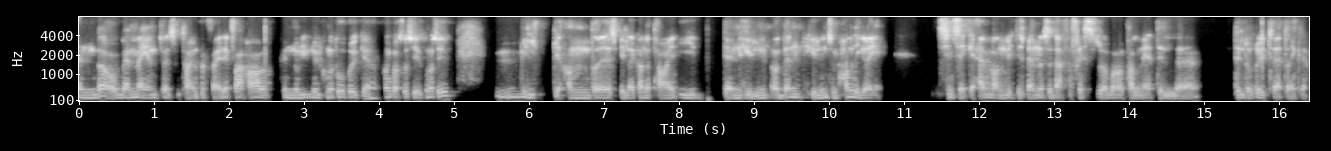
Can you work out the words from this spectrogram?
enda, og hvem jeg eventuelt skal ta inn på Friday. For jeg har kun 0,2 å bruke. Han koster 7,7. Hvilke andre spillere kan jeg ta inn i den hyllen? Og den hyllen som han ligger i, syns jeg ikke er vanvittig spennende, så derfor frister det å bare falle ned til, uh, til Rudtveter, egentlig.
